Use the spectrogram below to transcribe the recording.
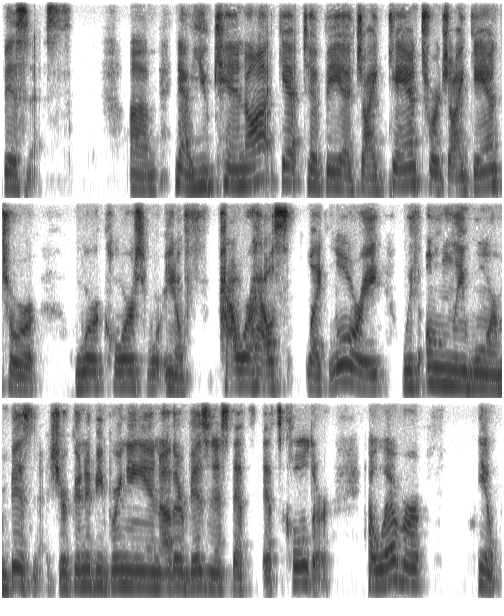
business. Um, now, you cannot get to be a gigantor, gigantor workhorse, you know, powerhouse like Lori with only warm business. You're going to be bringing in other business that's that's colder. However, you know,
